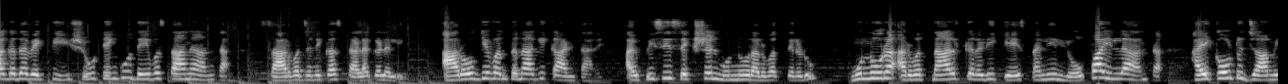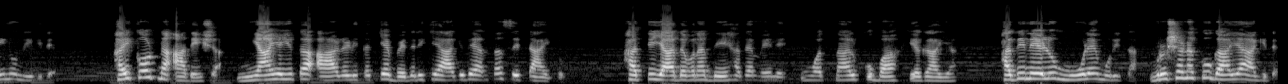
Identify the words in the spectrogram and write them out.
ಆಗದ ವ್ಯಕ್ತಿ ಶೂಟಿಂಗು ದೇವಸ್ಥಾನ ಅಂತ ಸಾರ್ವಜನಿಕ ಸ್ಥಳಗಳಲ್ಲಿ ಆರೋಗ್ಯವಂತನಾಗಿ ಕಾಣ್ತಾರೆ. ಐಪಿಸಿ ಸೆಕ್ಷನ್ ಮುನ್ನೂರ ಅರವತ್ತೆರಡು ಮುನ್ನೂರ ಅರವತ್ನಾಲ್ಕರಡಿ ಕೇಸ್ನಲ್ಲಿ ಲೋಪ ಇಲ್ಲ ಅಂತ ಹೈಕೋರ್ಟ್ ಜಾಮೀನು ನೀಡಿದೆ. ಹೈಕೋರ್ಟ್ನ ಆದೇಶ ನ್ಯಾಯಯುತ ಆಡಳಿತಕ್ಕೆ ಬೆದರಿಕೆ ಆಗಿದೆ ಅಂತ ಸಿಟ್ಟಾಯಿತು. ಹತ್ಯೆಯಾದವನ ದೇಹದ ಮೇಲೆ ಮೂವತ್ನಾಲ್ಕು ಬಾಹ್ಯ ಗಾಯ, ಹದಿನೇಳು ಮೂಳೆ ಮುರಿತ, ವೃಷಣಕ್ಕೂ ಗಾಯ ಆಗಿದೆ.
